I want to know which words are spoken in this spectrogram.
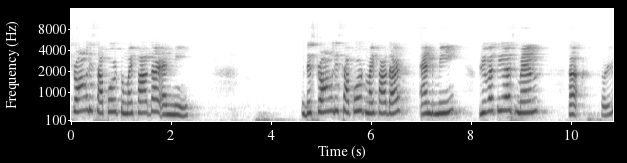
strongly support to my father and me. They strongly support my father and me. Rivatias ma'am, sorry.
